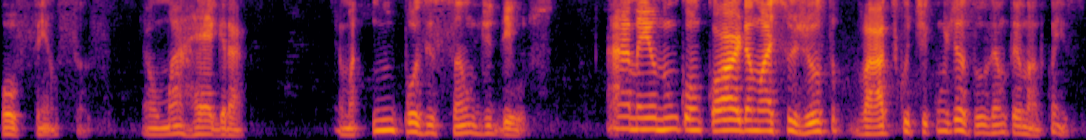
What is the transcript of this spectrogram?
ofensas. É uma regra, é uma imposição de Deus. Ah, mas eu não concordo, eu não acho justo. Vá discutir com Jesus, eu não tenho nada com isso.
